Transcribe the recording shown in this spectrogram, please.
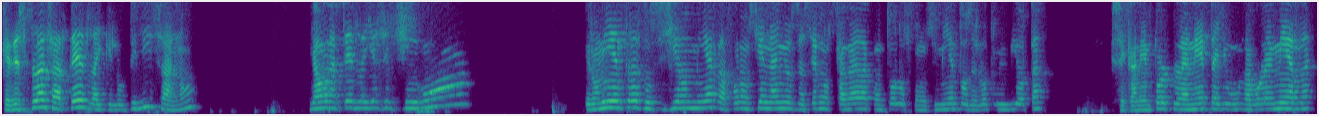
Que desplaza a Tesla y que lo utiliza, ¿no? Y ahora Tesla ya es el chingón. Pero mientras nos hicieron mierda, fueron 100 años de hacernos cagada con todos los conocimientos del otro idiota. Se calentó el planeta y hubo una bola de mierda,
